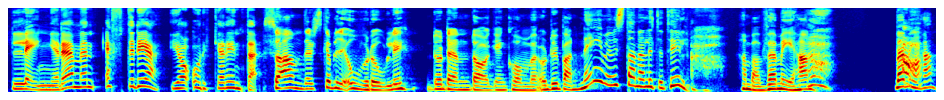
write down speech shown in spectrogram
längre. Men efter det, jag orkar inte. Så Anders ska bli orolig då den dagen kommer och du bara nej men vi stannar lite till. Han bara vem är han? Vem Ja. är han?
